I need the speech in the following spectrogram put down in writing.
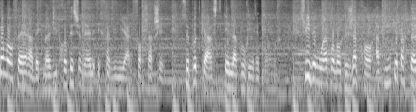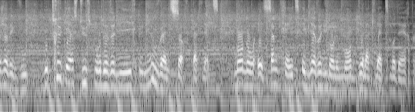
comment faire avec ma vie professionnelle et familiale fort chargée? Ce podcast est là pour y répondre. Suivez-moi pendant que j'apprends, applique et partage avec vous des trucs et astuces pour devenir une nouvelle sorte d'athlète. Mon nom est Sam Crate et bienvenue dans le monde de l'athlète moderne.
